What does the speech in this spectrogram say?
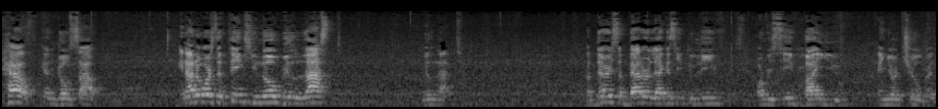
Health can go south. In other words, the things you know will last will not. But there is a better legacy to leave or receive by you and your children.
